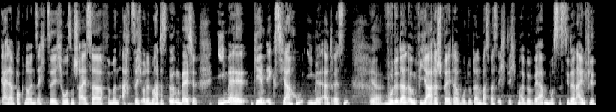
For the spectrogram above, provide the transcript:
geiler Bock 69, Hosenscheißer 85 oder du hattest irgendwelche E-Mail, GMX, Yahoo E-Mail-Adressen, ja. wo du dann irgendwie Jahre später, wo du dann, was weiß ich, dich mal bewerben musstest, die dann einfiel,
